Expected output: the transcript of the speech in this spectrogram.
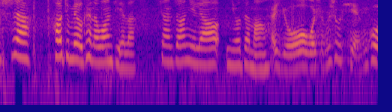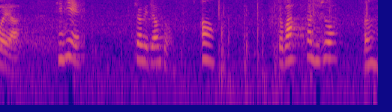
是啊，好久没有看到汪姐了，想找你聊，你又在忙。哎呦，我什么时候闲过呀？婷婷，交给江总。哦，走吧，上去说。嗯。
